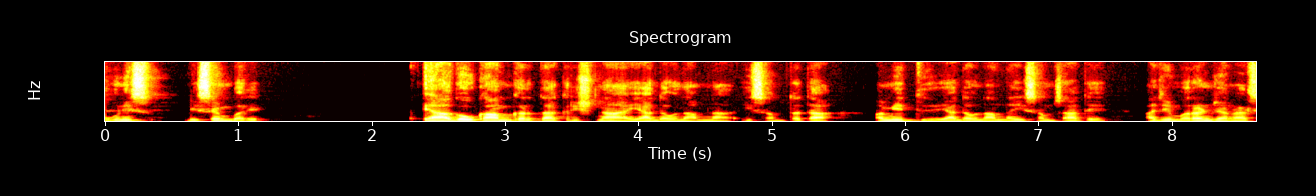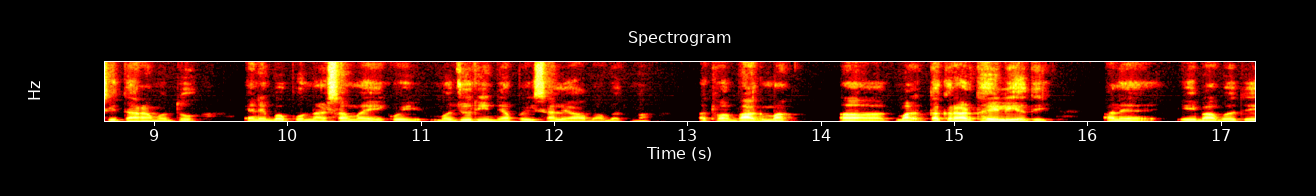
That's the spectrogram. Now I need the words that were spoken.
ઓગણીસ ડિસેમ્બરે એ અગાઉ કામ કરતા ક્રિષ્ના યાદવ નામના ઈસમ તથા અમિત યાદવ નામના ઈસમ સાથે આજે મરણ જનાર સીતારામ હતો. એને બપોરના સમયે કોઈ મજૂરીના પૈસા લેવા બાબતમાં અથવા ભાગમાં તકરાર થયેલી હતી અને એ બાબતે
